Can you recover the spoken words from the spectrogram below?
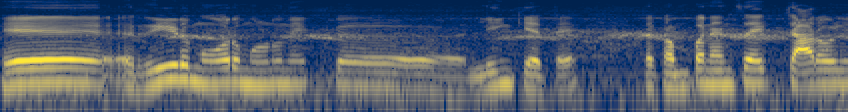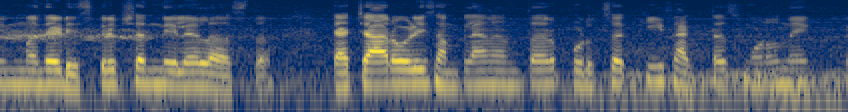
हे रीड मोर म्हणून एक लिंक येते. तर कंपन्यांचं एक चार ओळींमध्ये डिस्क्रिप्शन दिलेलं असतं. त्या चार ओळी संपल्यानंतर पुढचं की फॅक्टर्स म्हणून एक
